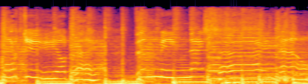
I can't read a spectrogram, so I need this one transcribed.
Por ti eu dei, de mim nem sei, não.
